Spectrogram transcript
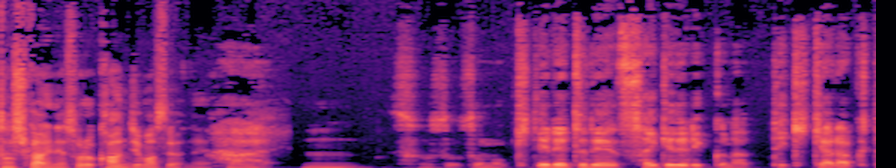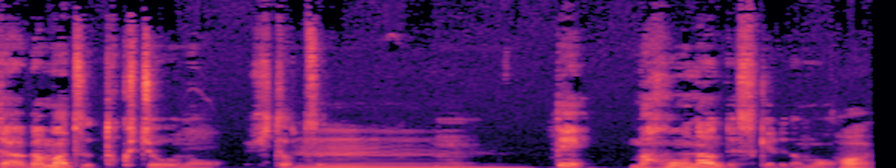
確かにね、それ感じますよね。はい。うん。そうそう。その、キテレツでサイケデリックな敵キャラクターがまず特徴の一うーつ。ん。で、魔法なんですけれども、はい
